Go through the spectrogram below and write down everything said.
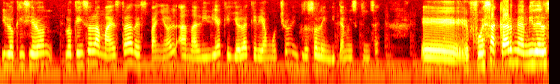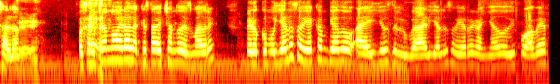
y lo que hicieron, lo que hizo la maestra de español, Ana Lilia, que yo la quería mucho, incluso la invité a mis 15, eh, fue sacarme a mí del salón. O sea, yo no era la que estaba echando desmadre, pero como ya los había cambiado a ellos del lugar, ya los había regañado, dijo, a ver,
